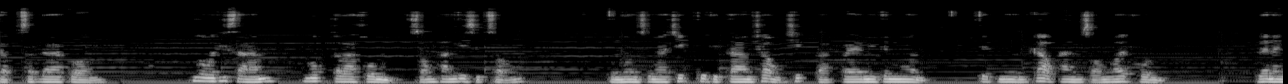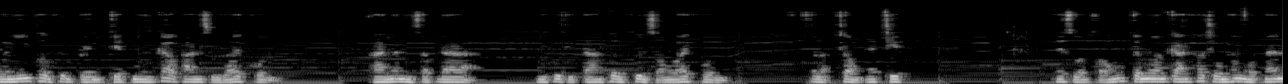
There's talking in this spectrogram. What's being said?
กับสัปดาห์ก่อน เมื่อวันที่ 3 มกราคม 2022จำนวนสมาชิกผู้ติดตามช่องชิดปากแปรมีจำนวน 79,200 คน และในวันนี้เพิ่มขึ้นเป็น 79,400 คน ผ่านมาหนึ่งสัปดาห์ มีผู้ติดตามเพิ่มขึ้น 200 คนสำหรับช่องแอดชิดในส่วนของจำนวนการเข้าชมทั้งหมดนั้น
